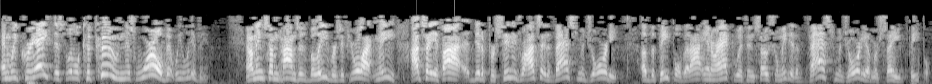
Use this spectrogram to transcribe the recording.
And we create this little cocoon, this world that we live in. And I think sometimes as believers, if you're like me, I'd say if I did a percentage, well, I'd say the vast majority of the people that I interact with in social media, the vast majority of them are saved people.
